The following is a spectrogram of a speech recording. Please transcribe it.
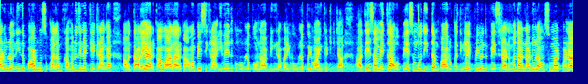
நடுவில் வந்து இந்த பார்வும் எல்லாம் கமருதீனை கேட்குறாங்க அவன் தலையா இருக்கான் வாழா இருக்கான். அவன் பேசிக்கிறான் இவன் எதுக்கு உள்ளே போனா அப்படிங்கிற மாதிரி இவன் உள்ளே போய் வாங்கி கட்டிக்கிட்டா. அதே சமயத்தில் அவள் பேசும்போது இதான் பாரு பார்த்தீங்களா எப்படி வந்து பேசுகிறான் போது நடுவில் அவன் சும்மா இருப்பானா?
